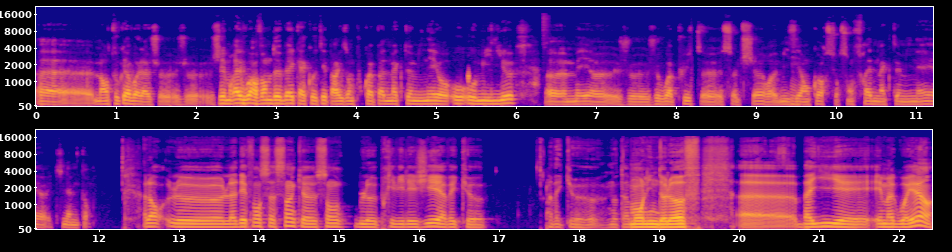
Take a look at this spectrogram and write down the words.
Euh, mais en tout cas, voilà, j'aimerais voir Van de Beek à côté, par exemple, pourquoi pas de McTominay au, au, milieu, euh, mais je, vois plus Solskjaer miser mm. encore sur son Fred McTominay qu'il aime tant. Alors, le, la défense à 5 semble privilégiée avec avec euh, notamment Lindelof, euh, Bailly et, Maguire.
